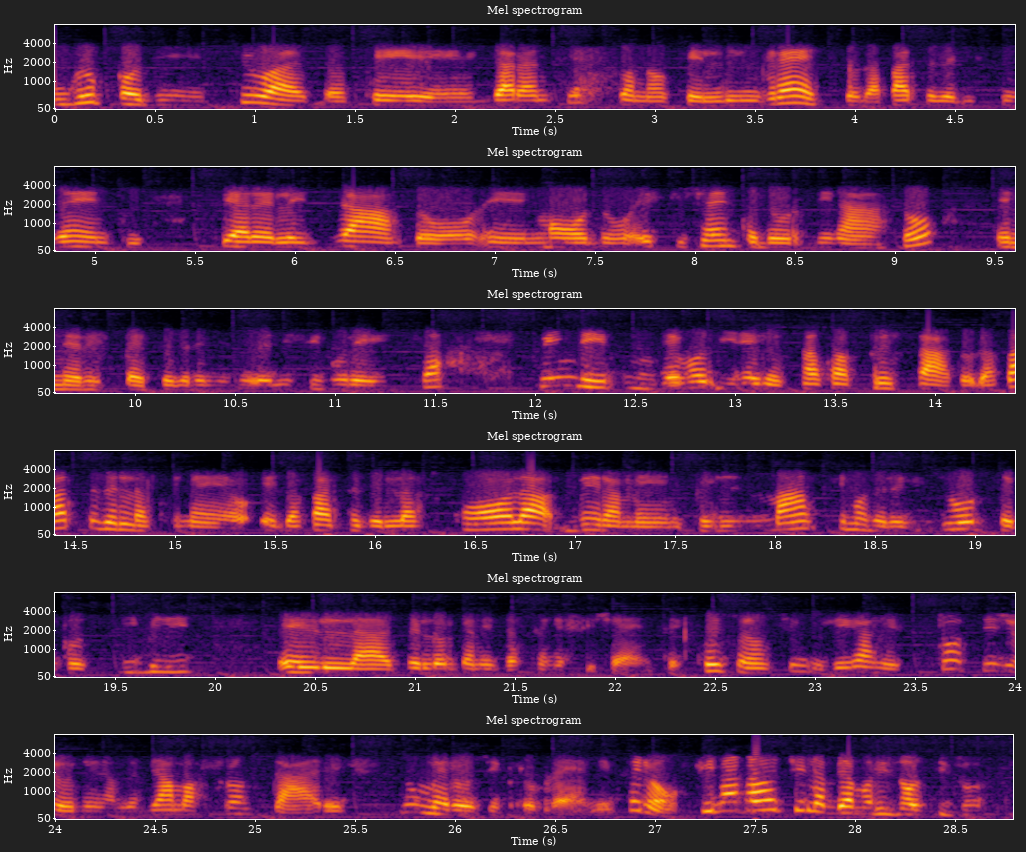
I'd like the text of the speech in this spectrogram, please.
un gruppo di steward che garantiscono che l'ingresso da parte degli studenti sia realizzato in modo efficiente ed ordinato e nel rispetto delle misure di sicurezza. Quindi devo dire che è stato apprestato da parte dell'Ateneo e da parte della scuola veramente il massimo delle risorse possibili il, dell'organizzazione efficiente. Questo non significa che tutti i giorni non dobbiamo affrontare numerosi problemi, però fino ad oggi li abbiamo risolti tutti.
